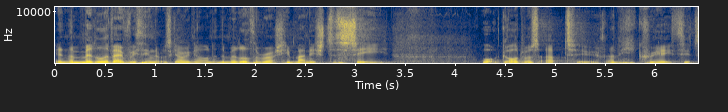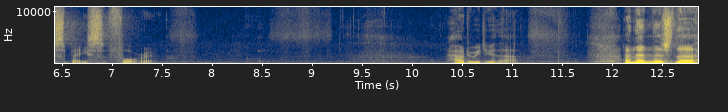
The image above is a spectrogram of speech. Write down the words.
in the middle of everything that was going on, in the middle of the rush, he managed to see what God was up to and he created space for it. How do we do that? And then there's the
